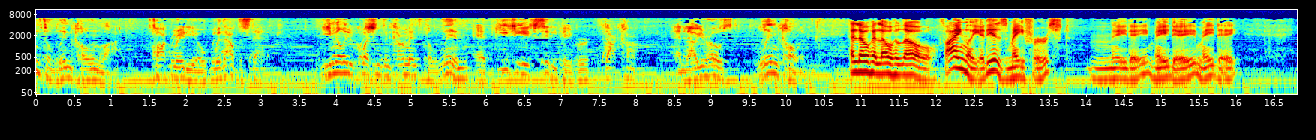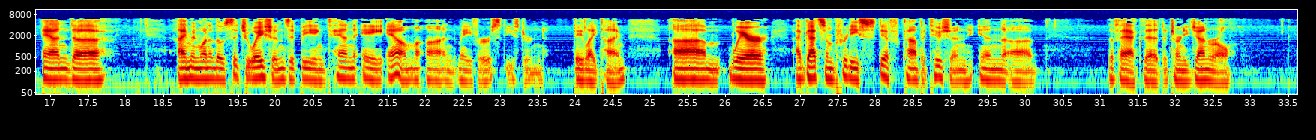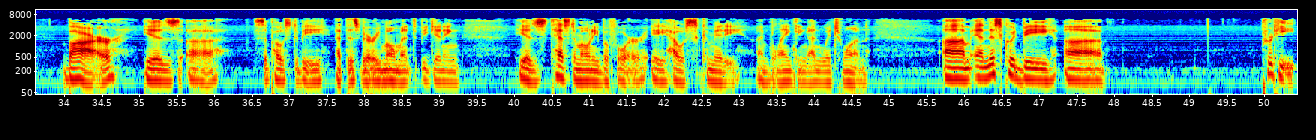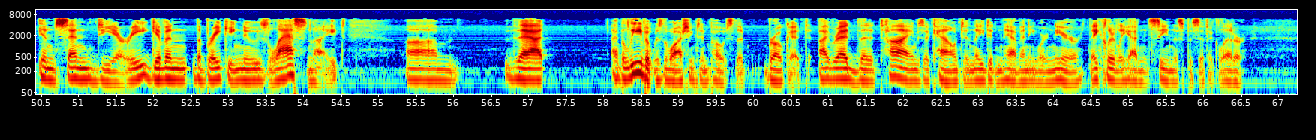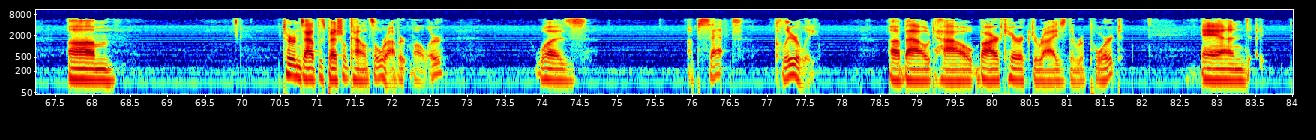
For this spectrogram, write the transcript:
Welcome to Lynn Cullen Live, talk radio without the static. Email your questions and comments to lynn at pghcitypaper.com. And now your host, Lynn Cullen. Hello, hello, hello. Finally, it is May 1st. May Day, May Day, May Day. And uh, I'm in one of those situations, it being 10 a.m. on May 1st, Eastern Daylight Time, um, where I've got some pretty stiff competition in uh, the fact that Attorney General Barr is uh, supposed to be, at this very moment, beginning his testimony before a House committee. I'm blanking on which one. Um, and this could be uh, pretty incendiary given the breaking news last night um, that I believe it was the Washington Post that broke it. I read the Times account and they didn't have anywhere near. They clearly hadn't seen the specific letter. Um, turns out the special counsel, Robert Mueller, was upset, clearly, about how Barr characterized the report. And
